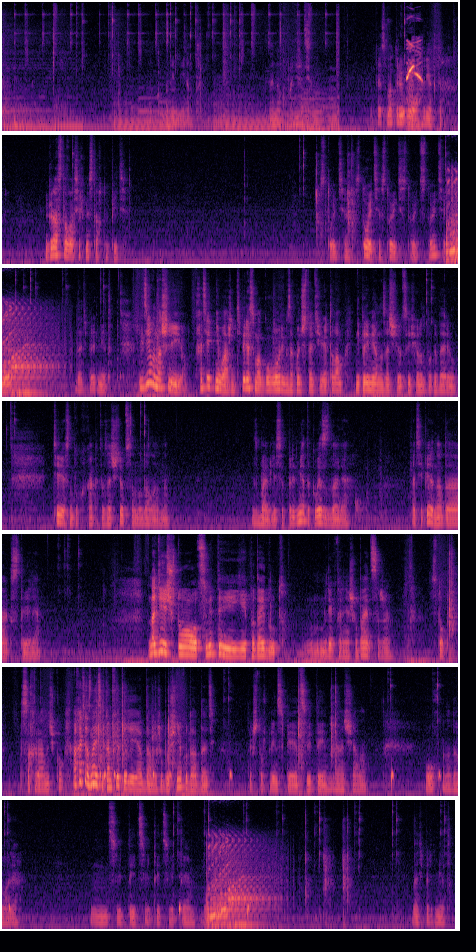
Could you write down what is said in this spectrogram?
Ну, комплимент. Намек понятен. Я смотрю, о, ректор. Игра стала во всех местах тупить. Стойте, стойте, стойте, стойте, стойте. Дать предмет. Где вы нашли ее? Хотя это не важно. Теперь я смогу вовремя закончить статью. Это вам непременно зачтется. Еще раз благодарю. Интересно только, как это зачтется. Ну да ладно. Избавились от предмета, квест сдали. А теперь надо к Стелле. Надеюсь, что цветы ей подойдут. Ректор не ошибается же. Стоп. Сохраночку. А хотя, знаете, конфеты я ей отдам, их же больше некуда отдать. Так что, в принципе, цветы для начала. Ох, надавали. Цветы, цветы, цветы. Дать предмет.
